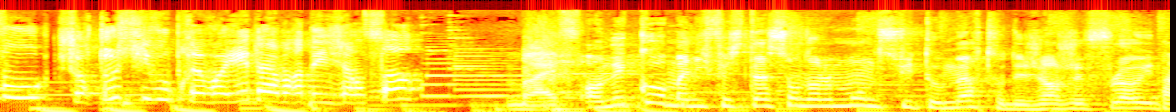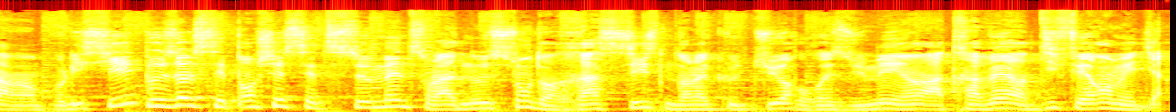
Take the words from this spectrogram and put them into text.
vous, surtout si vous prévoyez d'avoir des enfants. Bref, en écho aux manifestations dans le monde suite au meurtre de George Floyd par un policier, Puzzle s'est penché cette semaine sur la notion de racisme dans la culture, pour résumer, hein, à travers différents médias.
